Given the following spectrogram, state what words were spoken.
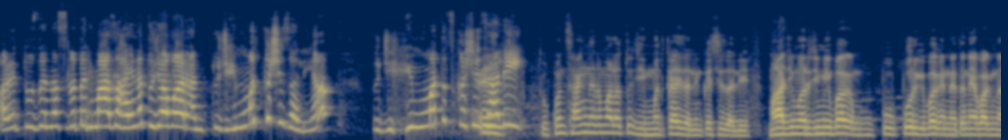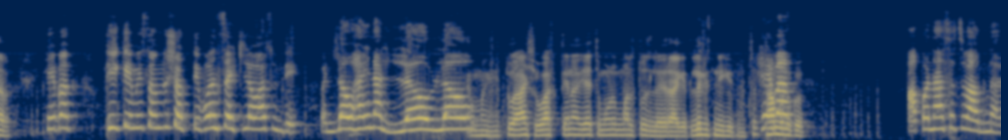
अरे तुझं नसलं तरी माझं आहे ना तुझ्यावर. आणि तुझी हिंमत कशी झाली हा? तुझी हिंमतच कशी ए, झाली? तू पण सांगणार मला तुझी हिंमत काय झाली आणि कशी झाली? माझी मर्जी मी बघ पो- पोरगी बघ नाही तर नाही बघणार. हे बघ ठीक आहे मी समजू शकते. वन साईड लव असून दे. पण लव आहे ना लव लव मग तू अशी वागते ना याच्यामुळे मला तुझं लय राग येत. लगेच निघितून हे थांबू बघ. नको. आपण असंच वागणार.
